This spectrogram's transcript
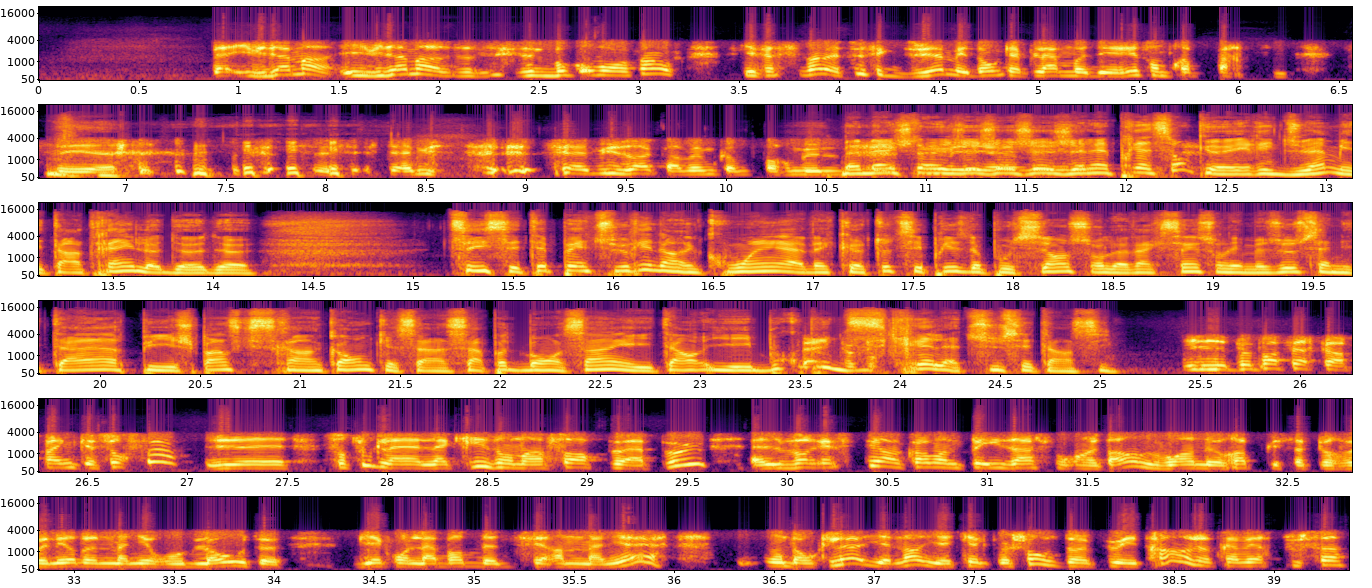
Ben, évidemment, évidemment, c'est beaucoup bon sens. Ce qui est fascinant là-dessus, c'est que Duhem est donc appelé à modérer son propre parti. C'est euh, amusant quand même comme formule. Mais, mais j'ai l'impression que Éric Duhem est en train de, de tu sais, il s'était peinturé dans le coin avec euh, toutes ses prises de position sur le vaccin, sur les mesures sanitaires, puis je pense qu'il se rend compte que ça n'a pas de bon sens et il, est beaucoup ben, plus discret là-dessus ces temps-ci il ne peut pas faire campagne que sur ça. surtout que la, crise, on en sort peu à peu. Elle va rester encore dans le paysage pour un temps. On voit en Europe que ça peut revenir d'une manière ou de l'autre, bien qu'on l'aborde de différentes manières. Donc là, il y a, non, il y a quelque chose d'un peu étrange à travers tout ça.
